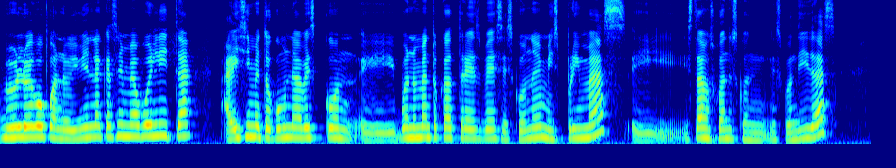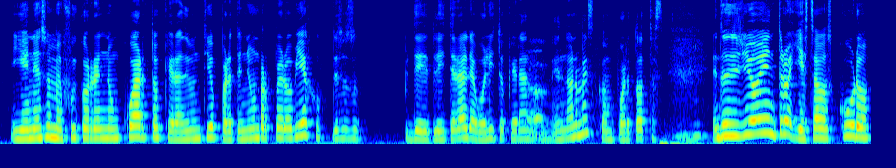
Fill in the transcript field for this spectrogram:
Luego cuando viví en la casa de mi abuelita, ahí sí me tocó una vez con, eh, bueno, me han tocado tres veces, con una de mis primas, eh, estábamos jugando escondidas y en eso me fui corriendo a un cuarto que era de un tío, pero tenía un ropero viejo, de esos de literal de abuelito que eran ah, enormes con puertotas. Entonces yo entro y estaba oscuro.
